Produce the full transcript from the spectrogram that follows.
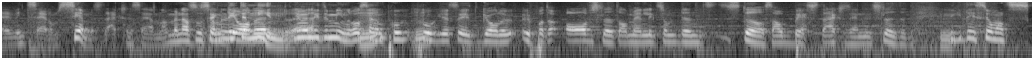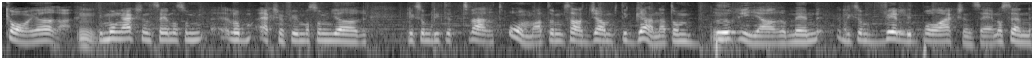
jag vill inte säga de sämsta actionscenerna, men alltså sen men lite går det, mindre. Ja, men lite mindre och sen Mm, pro- mm. progressivt går det uppåt och avslutar med liksom den största och bästa actionscenen i slutet. Mm. Vilket är så man ska göra. Mm. Det är många actionscener som, eller actionfilmer som gör liksom lite tvärtom. Att de så här jump the gun, att de börjar med en liksom väldigt bra actionscen och sen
